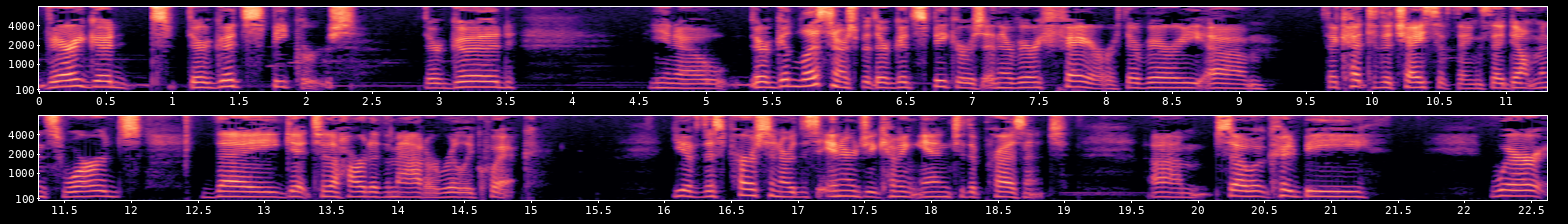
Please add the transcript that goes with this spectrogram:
very good. They're good speakers. They're good. You know, they're good listeners, but they're good speakers, and they're very fair. They're very. Um, they cut to the chase of things. They don't mince words. They get to the heart of the matter really quick you have this person or this energy coming into the present. Um, so it could be where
